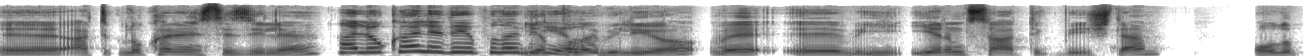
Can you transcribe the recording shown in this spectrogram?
e, artık lokal anesteziyle Ha lokalle de yapılabiliyor. yapılabiliyor ve e, yarım saatlik bir işlem olup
